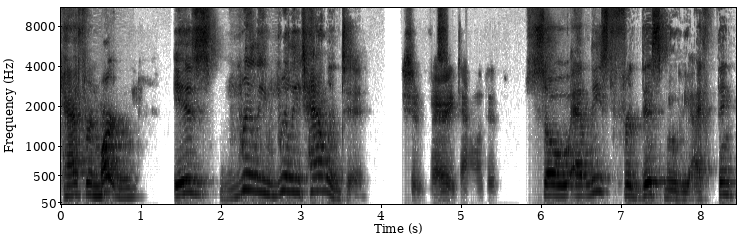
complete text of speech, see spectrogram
Catherine Martin, is really, really talented. She's very talented. So at least for this movie, I think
